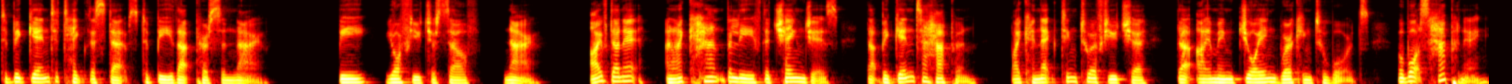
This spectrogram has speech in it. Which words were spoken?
to begin to take the steps to be that person now. Be your future self now. I've done it, and I can't believe the changes that begin to happen by connecting to a future that I'm enjoying working towards. But what's happening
